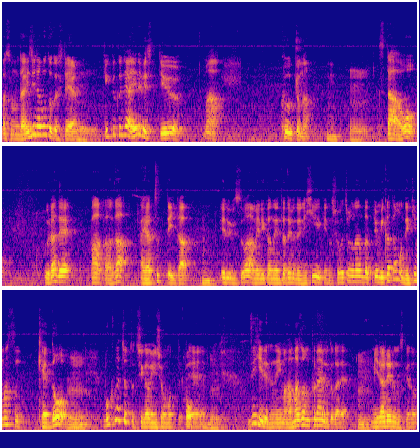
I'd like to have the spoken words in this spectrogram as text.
ぱその大事なこととして、うん。結局じゃあエルビスっていうまあ空虚なうん。スターを裏でパーカーが操っていたエルビスはアメリカのエンターテインメントに悲劇の象徴なんだっていう見方もできますけど、うん。僕はちょっと違う印象を持ってお。て、ぜひですね今アマゾンプライムとかでうん。見られるんですけど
